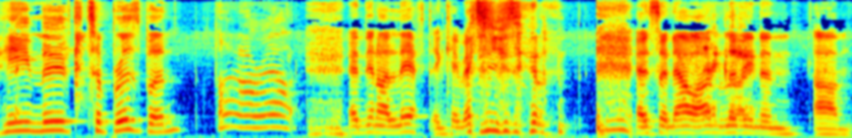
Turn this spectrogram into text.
he moved to Brisbane. Far out, and then I left and came back to New Zealand. And so now I'm living in um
